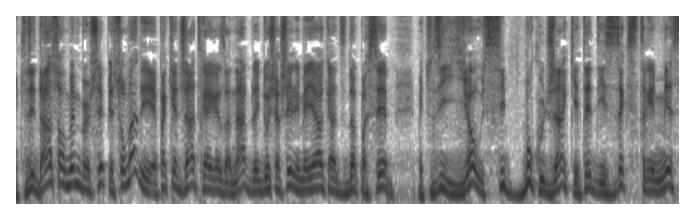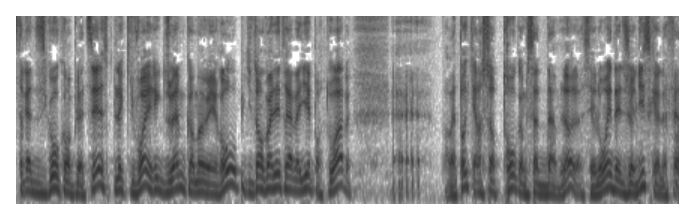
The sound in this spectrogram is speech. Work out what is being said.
dit, dans son membership, il y a sûrement des paquets de gens très raisonnables. il doit chercher les meilleurs candidats possibles. Mais tu dis, il y a aussi beaucoup de gens qui étaient des extrémistes radicaux complotistes, puis là, qui voient Éric Duhem comme un héros, puis qui disent, on va aller travailler pour toi. Ben, euh, faudrait pas qu'il en sorte trop comme cette dame-là. c'est loin d'être joli ce qu'elle a fait.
